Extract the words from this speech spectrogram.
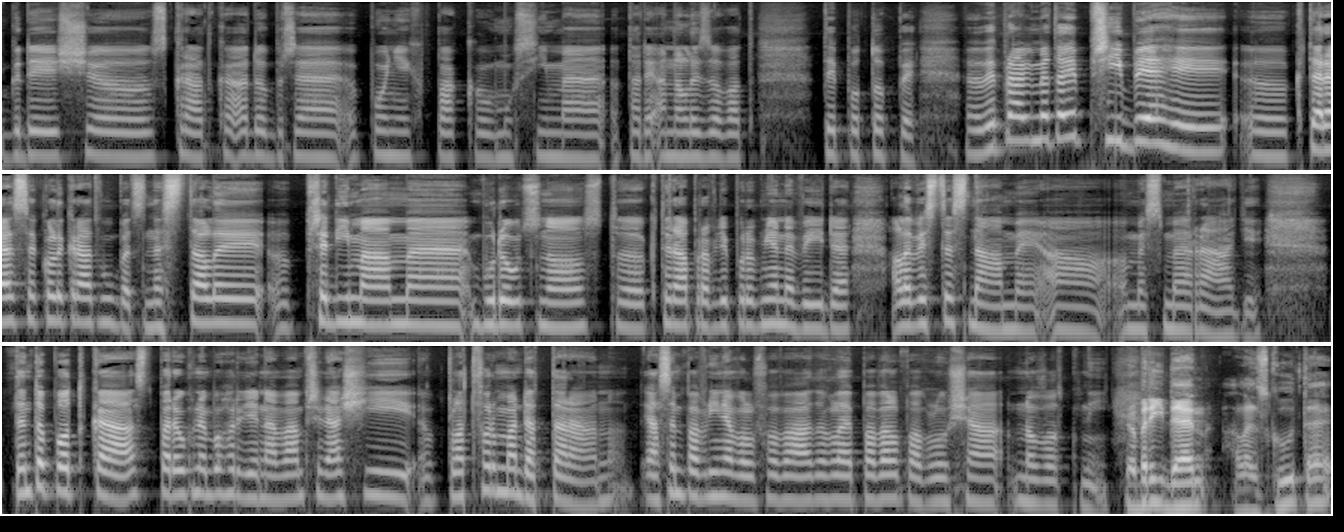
když uh, zkrátka a dobře po nich pak musíme tady analyzovat ty potopy. Vyprávíme tady příběhy, které se kolikrát vůbec nestaly, předjímáme budoucnost, která pravděpodobně nevyjde, ale vy jste s námi a my jsme rádi. Tento podcast Padouch nebo hrdina vám přináší platforma Dataran. Já jsem Pavlína Wolfová, tohle je Pavel Pavluša Novotný. Dobrý den, ale zgůte.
